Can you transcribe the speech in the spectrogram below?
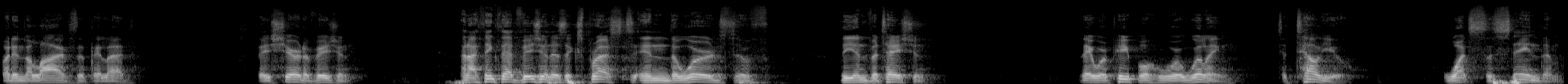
but in the lives that they led. They shared a vision. And I think that vision is expressed in the words of the invitation. They were people who were willing to tell you what sustained them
